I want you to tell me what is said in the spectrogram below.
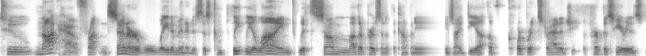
to not have front and center, well, wait a minute, is this completely aligned with some other person at the company's idea of corporate strategy? The purpose here is,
